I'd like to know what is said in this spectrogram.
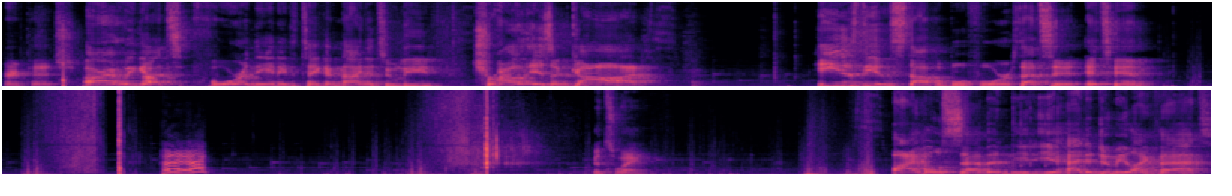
Great pitch. All right, we got four in the inning to take a 9-2 lead. Trout is a god. He is the unstoppable force. That's it. It's him. Hey, Good swing. 507? You, you had to do me like that?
